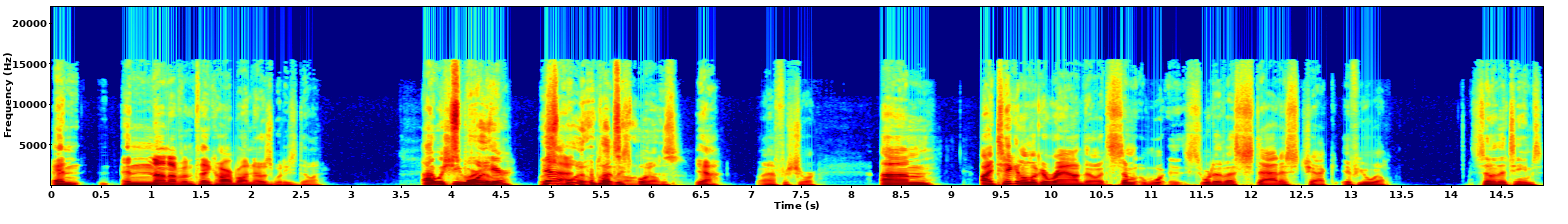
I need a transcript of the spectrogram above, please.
and and none of them think Harbaugh knows what he's doing. I wish he spoiled. were here. We're yeah, spoiled. completely That's spoiled. Yeah, uh, for sure. Um, all right, taking a look around though, it's some sort of a status check, if you will. Some of the teams.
